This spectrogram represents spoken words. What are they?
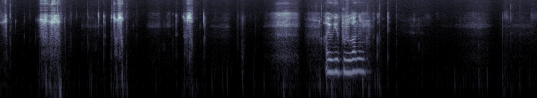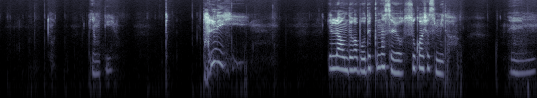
쏙, 쏙, 쏙, 쏙, 쏙. 아, 여기 불가능할 건데. 그냥 뛰. 달리기. 1라운드가 모두 끝났어요. 수고하셨습니다. 네.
